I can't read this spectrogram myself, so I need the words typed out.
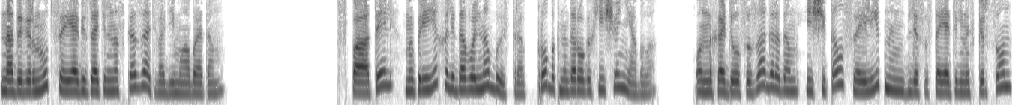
Надо вернуться и обязательно сказать Вадиму об этом. В спа-отель мы приехали довольно быстро, пробок на дорогах еще не было. Он находился за городом и считался элитным для состоятельных персон,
